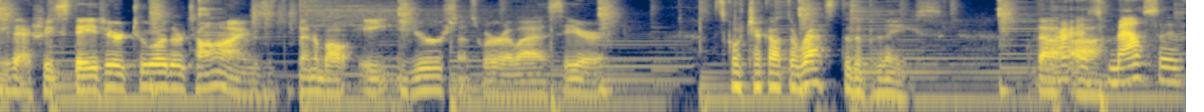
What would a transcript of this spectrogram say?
We've actually stayed here two other times. It's been about eight years since we were last here. Let's go check out the rest of the place. The, Alright, uh, massive.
